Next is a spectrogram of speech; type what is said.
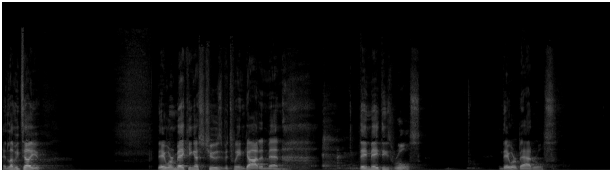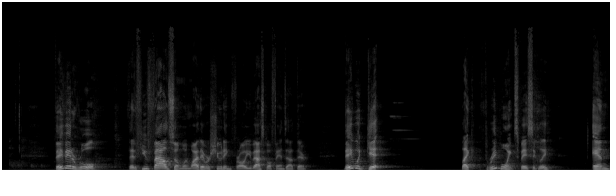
And let me tell you, they were making us choose between God and men. They made these rules. And they were bad rules. They made a rule that if you fouled someone while they were shooting, for all you basketball fans out there, they would get like three points basically, and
